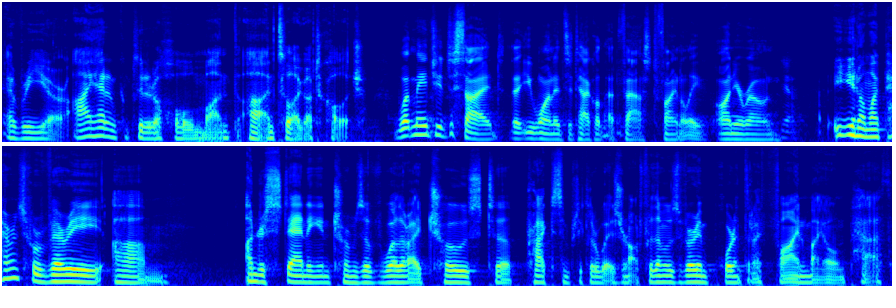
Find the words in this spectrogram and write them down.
every year. I hadn't completed a whole month uh, until I got to college. What made you decide that you wanted to tackle that fast finally on your own? Yeah. You know, my parents were very um, understanding in terms of whether I chose to practice in particular ways or not. For them, it was very important that I find my own path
